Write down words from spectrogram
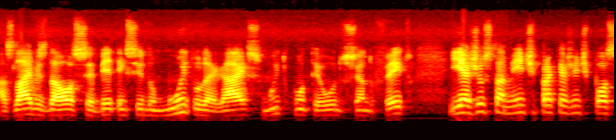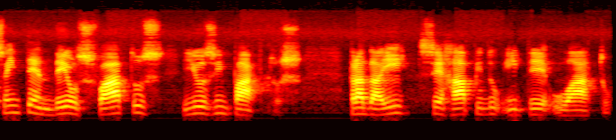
as lives da OCB têm sido muito legais, muito conteúdo sendo feito, e é justamente para que a gente possa entender os fatos e os impactos, para daí ser rápido em ter o ato.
